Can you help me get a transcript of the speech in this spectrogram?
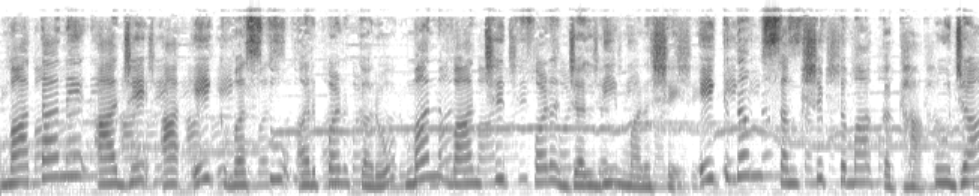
માતાને આજે આ એક વસ્તુ અર્પણ કરો, મન વાંછિત ફળ જલ્દી મળશે. એકદમ સંક્ષિપ્તમાં કથા, પૂજા,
